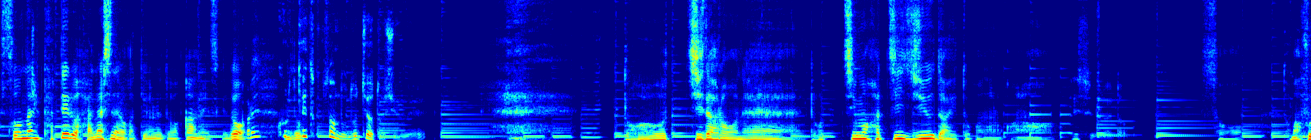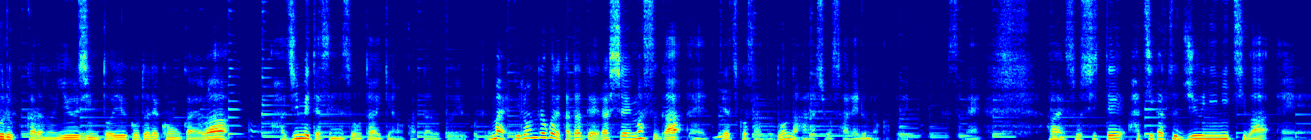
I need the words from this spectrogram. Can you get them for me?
そんなに立てる話なのかって言われるとわかんないですけどあ、れ？これ、ど徹子さんとどっちが年上？どっちだろうね。どっちも80代とかなのかな。ですよね。そう。まあ、古くからの友人ということで、今回は初めて戦争体験を語るということで、まあ、いろんなところで語っていらっしゃいますが、えー徹子さんとどんな話をされるのかということですね。はい。そして、8月12日は、えー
